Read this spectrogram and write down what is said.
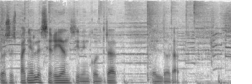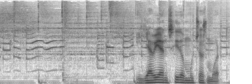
los españoles seguían sin encontrar el dorado. Y ya habían sido muchos muertos,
